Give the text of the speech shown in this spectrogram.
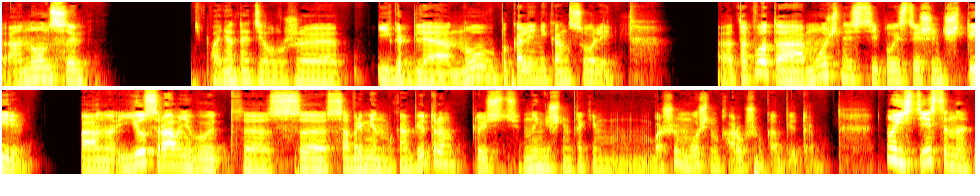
анонсы, понятное дело, уже игр для нового поколения консолей. Uh, так вот, о мощности PlayStation 4. Ее сравнивают э, с современным компьютером, то есть нынешним таким большим, мощным, хорошим компьютером. Ну, естественно,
